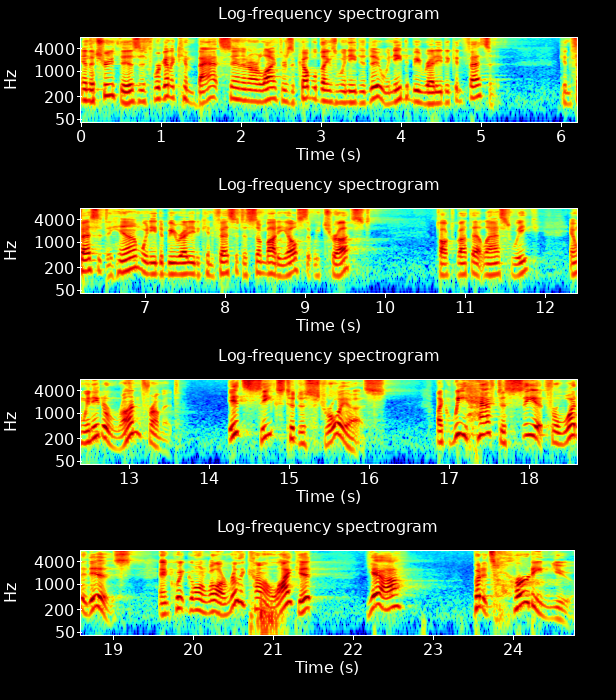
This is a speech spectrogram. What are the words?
And the truth is, if we're going to combat sin in our life, there's a couple things we need to do. We need to be ready to confess it. confess it to Him. We need to be ready to confess it to somebody else that we trust. Talked about that last week. And we need to run from it. It seeks to destroy us. Like we have to see it for what it is and quit going, well, I really kind of like it. Yeah, but it's hurting you.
